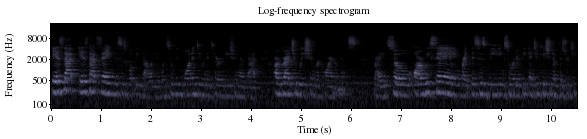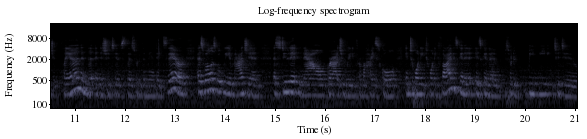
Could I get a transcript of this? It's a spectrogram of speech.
is that, is that saying this is what we value? And so we want to do an interrogation of that. Our graduation requirements right? So are we saying, right, this is meeting sort of the education of the strategic plan and the initiatives, the sort of the mandates there, as well as what we imagine a student now graduating from a high school in 2025 is gonna, is gonna sort of be needing to do.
